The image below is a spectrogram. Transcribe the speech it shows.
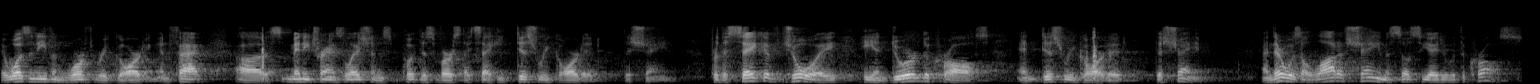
It wasn't even worth regarding. In fact, uh, many translations put this verse, they say he disregarded the shame. For the sake of joy, he endured the cross and disregarded the shame. And there was a lot of shame associated with the cross.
